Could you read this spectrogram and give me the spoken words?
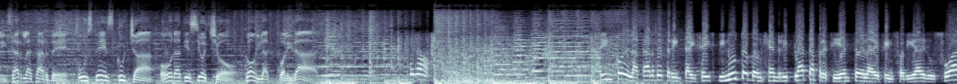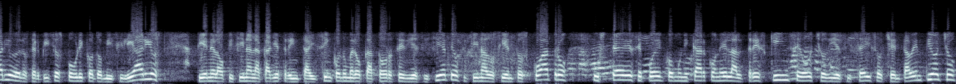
finalizar la tarde, usted escucha Hora 18 con la actualidad. 5 de la tarde, 36 minutos. Don Henry Plata, presidente de la Defensoría del Usuario de los Servicios Públicos Domiciliarios. Tiene la oficina en la calle 35, número 1417, oficina 204. Ustedes se pueden comunicar con él al 315-816-8028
